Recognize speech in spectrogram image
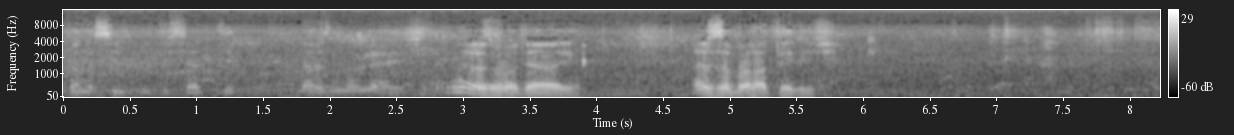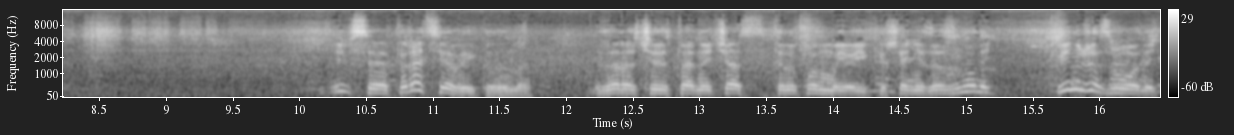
Хто на 750 не розмовляє. Не розмовляю. Аж забагато річ. І все, операція виконана. Зараз через певний час телефон моєї кишені зазвонить. Він вже дзвонить.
